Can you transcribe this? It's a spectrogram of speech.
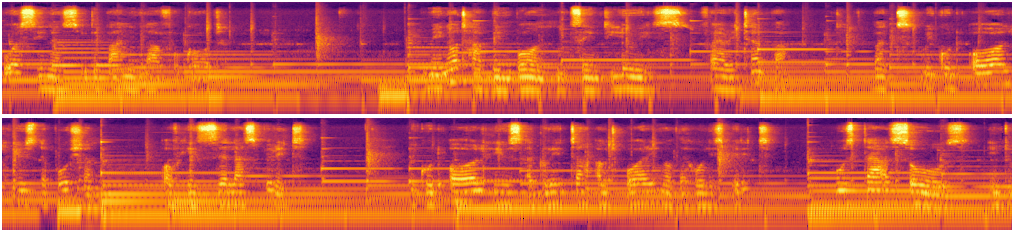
poor sinners with a burning love for God. May not have been born with St. Louis' fiery temper, but we could all use a portion of his zealous spirit. We could all use a greater outpouring of the Holy Spirit, who stirs souls into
